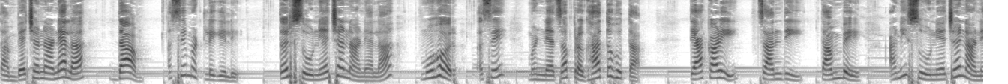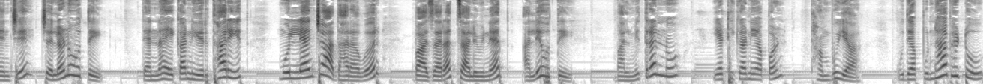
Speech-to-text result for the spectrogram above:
तांब्याच्या नाण्याला दाम असे म्हटले गेले तर सोन्याच्या नाण्याला मोहर असे म्हणण्याचा प्रघात होता. त्या काळी चांदी तांबे आणि सोन्याच्या नाण्यांचे चलन होते. त्यांना एका निर्धारित मूल्यांच्या आधारावर बाजारात चालविण्यात आले होते. बालमित्रांनो या ठिकाणी आपण थांबूया. उद्या पुन्हा भेटू.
